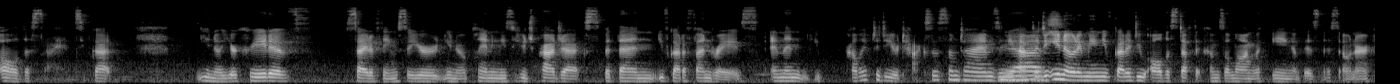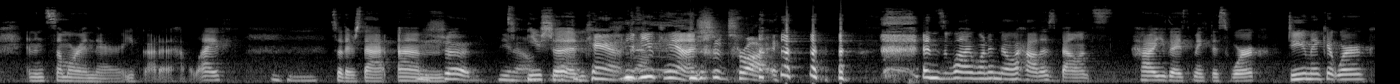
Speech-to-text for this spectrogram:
all the sides. You've got, you know, your creative side of things. So you're, you know, planning these huge projects, but then you've got to fundraise, and then you probably have to do your taxes sometimes, and you have to do, you know what I mean. You've got to do all the stuff that comes along with being a business owner, and then somewhere in there, you've got to have a life. So there's that. Um, You should, you know. You should. You can. If you can. You should try. and well, I want to know how this balance, how you guys make this work. Do you make it work?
